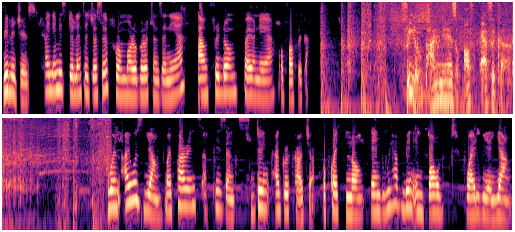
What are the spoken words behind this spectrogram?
villages. My name is Jolenta Joseph from Morogoro, Tanzania. I'm Freedom Pioneer of Africa. Freedom Pioneers of Africa. When I was young, my parents are peasants doing agriculture for quite long, and we have been involved while we are young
